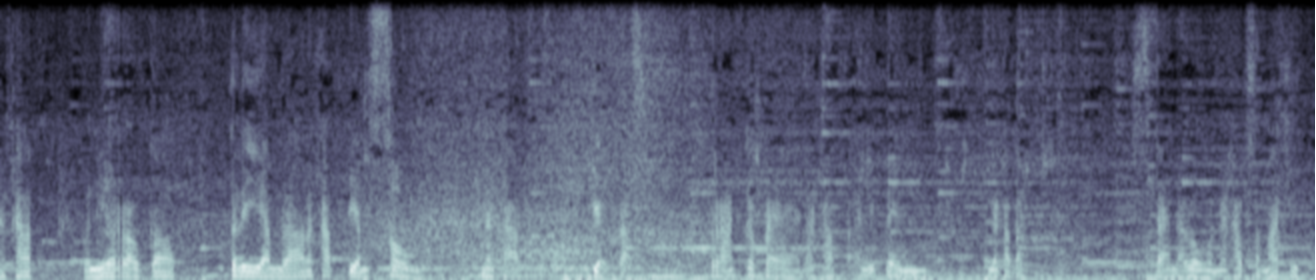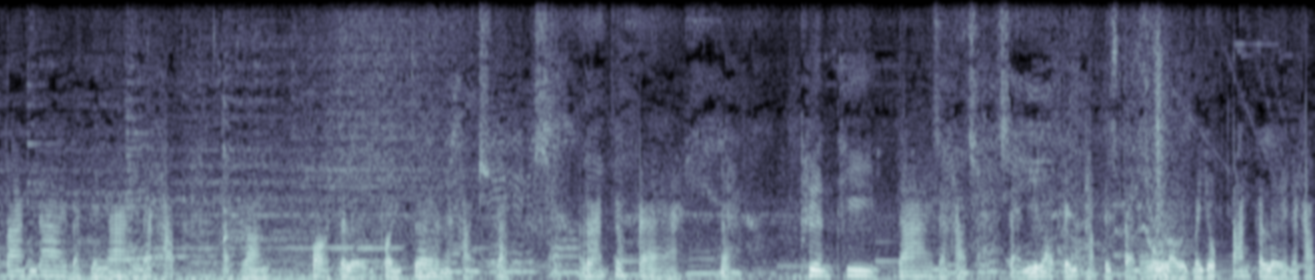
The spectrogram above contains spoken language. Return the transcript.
นะครับ วันนี้เราก็เตรียมแล้วนะครับ เตรียมส่งนะครับ เกี่ยวกับร้านกาแฟนะครับ อันนี้เป็นนะครับแบบ stand alone นะครับ สามารถที่ตั้งได้แบบง่ายๆนะครับ กับร้านปอเจริญเฟอร์นิเจอร์นะครับ กับร้านกาแฟแบบ ลื่อนที่ได้นะครับ แต่อันนี้เราเป็นทำเป็น stand alone เรามายกตั้งกันเลยนะครับ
